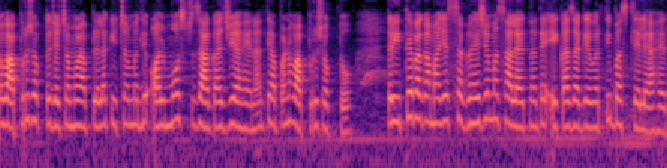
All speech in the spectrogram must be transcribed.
वापरू शकतो ज्याच्यामुळे आपल्याला किचनमधली ऑलमोस्ट जागा जी आहे ना ती आपण वापरू शकतो. तर इथे बघा माझे सगळे जे मसाले आहेत ना ते एका जागेवरती बसलेले आहेत.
